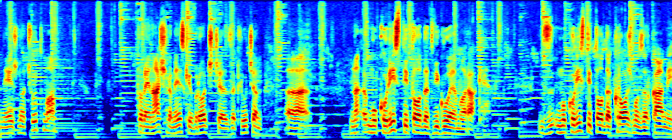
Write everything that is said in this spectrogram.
Nežno čutimo. Torej, naš ramenski obroč, če zaključim, uh, mu koristi to, da dvigujemo rake. Z, mu koristi to, da krožimo z rokami,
